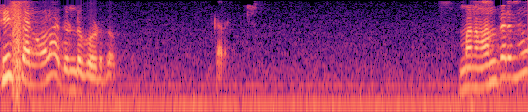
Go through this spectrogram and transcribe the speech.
క్రీస్తంగంలో అది ఉండకూడదు. కరెక్ట్ మనమందరము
